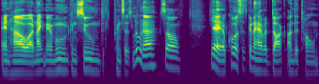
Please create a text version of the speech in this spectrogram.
and how uh, Nightmare Moon consumed Princess Luna. So, yeah, of course, it's to have a dark undertone.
